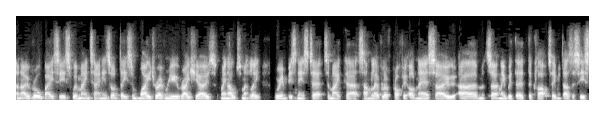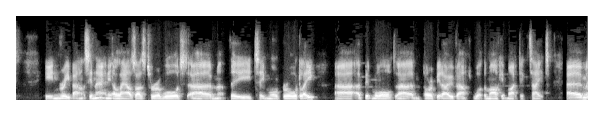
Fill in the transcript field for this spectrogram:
an overall basis, we're maintaining sort of decent wage revenue ratios. I mean, ultimately, we're in business to, to make uh, some level of profit on there. So, um, certainly with the, the Clark team, it does assist in rebalancing that, and it allows us to reward um, the team more broadly, uh, a bit more um, or a bit over what the market might dictate. Um,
